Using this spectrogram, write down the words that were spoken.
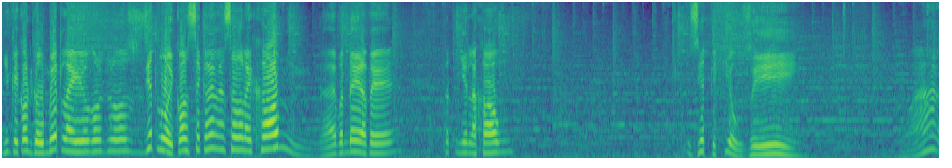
Nhưng cái con gấu mết này nó, nó giết nổi con Secret Lancer này không? Đấy vấn đề là thế. Tất nhiên là không. Giết cái kiểu gì? Quá.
